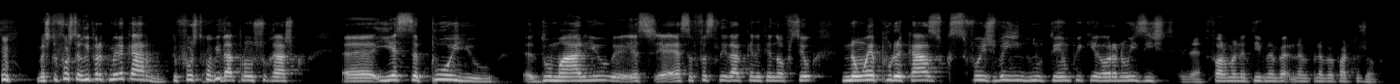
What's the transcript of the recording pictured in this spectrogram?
mas tu foste ali para comer a carne, tu foste convidado para um churrasco. Uh, e esse apoio do Mario, esse, essa facilidade que a Nintendo ofereceu, não é por acaso que se foi esvaindo no tempo e que agora não existe é. de forma nativa na, na, na maior parte dos jogos.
